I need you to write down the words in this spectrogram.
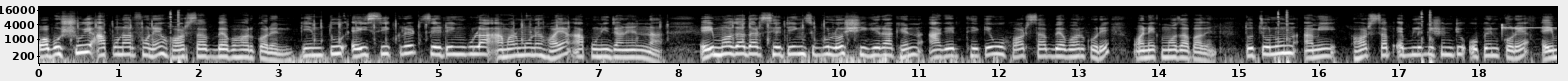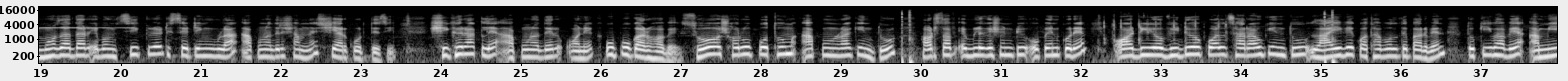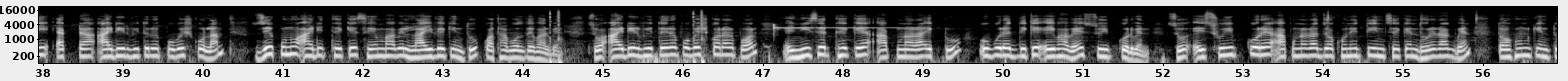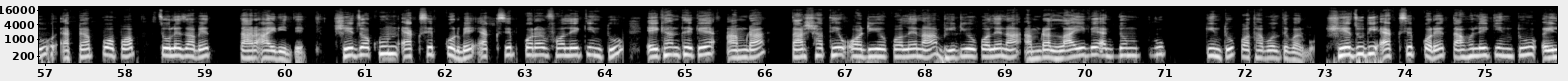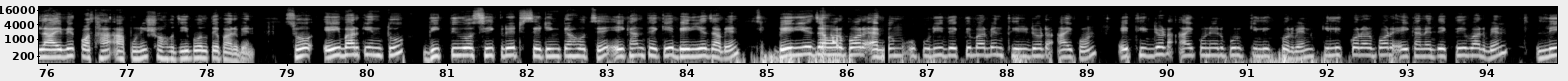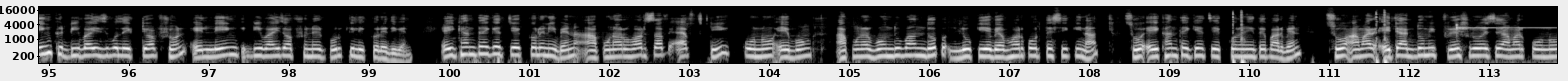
অবশ্যই আপনার ফোনে হোয়াটসঅ্যাপ ব্যবহার করেন। কিন্তু এই সিক্রেট সেটিংগুলো আমার মনে হয় আপনি জানেন না। এই মজাদার সেটিংসগুলো শিখে রাখেন, আগের থেকেও হোয়াটসঅ্যাপ ব্যবহার করে অনেক মজা পাবেন। তো চলুন আমি হোয়াটসঅ্যাপ অ্যাপ্লিকেশনটি ওপেন করে এই মজাদার এবং সিক্রেট সেটিংগুলা আপনাদের সামনে শেয়ার করতেছি। শিখে রাখলে আপনাদের অনেক উপকার হবে। সো সর্বপ্রথম আপনারা কিন্তু হোয়াটসঅ্যাপ অ্যাপ্লিকেশনটি ওপেন করে অডিও, ভিডিও কল ছাড়াও কিন্তু লাইভে কথা বলতে পারবেন। তো কীভাবে? আমি একটা আইডির ভিতরে প্রবেশ করলাম। যে কোনো আইডির থেকে সেমভাবে লাইভে কিন্তু কথা বলতে পারবেন। সো আইডির ভিতরে প্রবেশ করার পর এই নিচের থেকে আপনারা একটু উপরের দিকে এইভাবে সুইপ করবেন। সো এই সুইপ করে আপনারা যখনই তিন সেকেন্ড ধরে রাখবেন, তখন কিন্তু একটা পপ আপ চলে যাবে তার আইডিতে সে যখন অ্যাকসেপ্ট করবে অ্যাকসেপ্ট করার ফলে কিন্তু এইখান থেকে আমরা তার সাথে অডিও কলে না ভিডিও কলে না, আমরা লাইভে একদম প্রুফ কিন্তু কথা বলতে পারব। সে যদি অ্যাকসেপ্ট করে, তাহলেই কিন্তু এই লাইভে কথা আপনি সহজেই বলতে পারবেন। সো এইবার কিন্তু দ্বিতীয় সিক্রেট সেটিংটা হচ্ছে, এইখান থেকে বেরিয়ে যাবেন। বেরিয়ে যাওয়ার পর একদম উপরেই দেখতে পারবেন থ্রি ডট আইকন এই থ্রি ডট আইকনের উপর ক্লিক করবেন। ক্লিক করার পর এইখানে দেখতেই পারবেন লিঙ্ক ডিভাইস বলে একটি অপশন এই লিঙ্ক ডিভাইস অপশনের উপর ক্লিক করে দিবেন। এইখান থেকে চেক করে নেবেন আপনার হোয়াটসঅ্যাপ অ্যাপসটি কোনো এবং আপনার বন্ধুবান্ধব লুকিয়ে ব্যবহার করতেছি কি না সো এইখান থেকে চেক করে নিতে পারবেন। সো আমার এটা একদমই ফ্রেশ রয়েছে। আমার কোনো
